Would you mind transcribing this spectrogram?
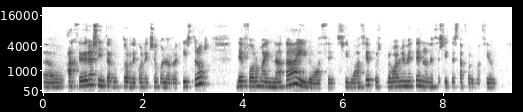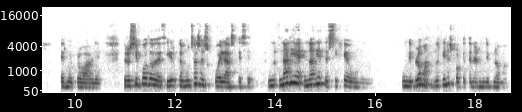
eh, acceder a ese interruptor de conexión con los registros de forma innata y lo hace. Si lo hace, pues probablemente no necesite esta formación es muy probable. Pero sí puedo decir que muchas escuelas que se... Nadie, nadie te exige un, un diploma, no tienes por qué tener un diploma.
